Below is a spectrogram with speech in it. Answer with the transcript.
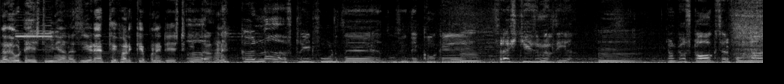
ਨਾਲੇ ਉਹ ਟੇਸਟ ਵੀ ਨਹੀਂ ਆਣਾ ਸੀ ਜਿਹੜਾ ਇੱਥੇ ਖੜ ਕੇ ਆਪਣੇ ਟੇਸਟ ਕੀਤਾ ਹਨਾ? ਇੱਕ ਨਾ ਸਟਰੀਟ ਫੂਡ ਤੇ ਤੁਸੀਂ ਦੇਖੋ ਕਿ ਹੂੰ। ਫਰੈਸ਼ ਚੀਜ਼ ਮਿਲਦੀ ਆ। ਹੂੰ। ਕਿਉਂਕਿ ਉਹ ਸਟਾਕ ਸਿਰਫ ਉਹਨਾਂ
